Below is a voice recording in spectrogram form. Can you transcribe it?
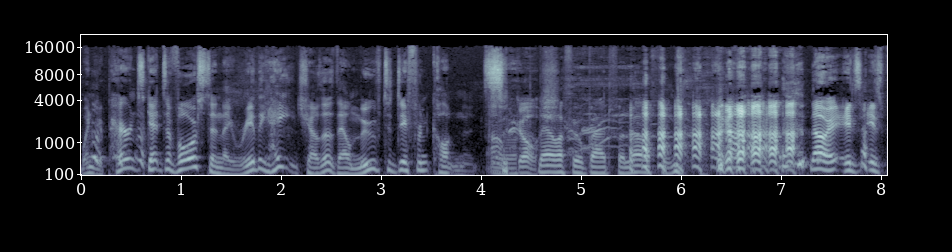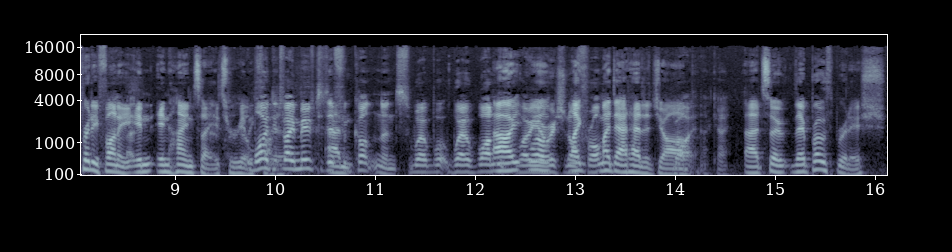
when your parents get divorced and they really hate each other, they'll move to different continents. Oh gosh. Now I feel bad for laughing. no, it's it's pretty funny. In in hindsight, it's really. Why funny. did they move to different Um, continents? Where where, where one Uh, where well, you original like from? my dad had a job. Right. Okay. Uh, so they're both British.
